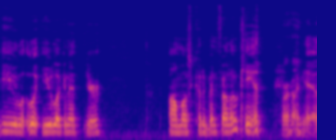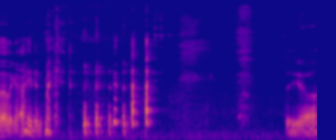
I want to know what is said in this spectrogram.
you, you looking at your almost could have been fellow Ken. Like, Right. yeah, the other guy, he didn't make it. the uh,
